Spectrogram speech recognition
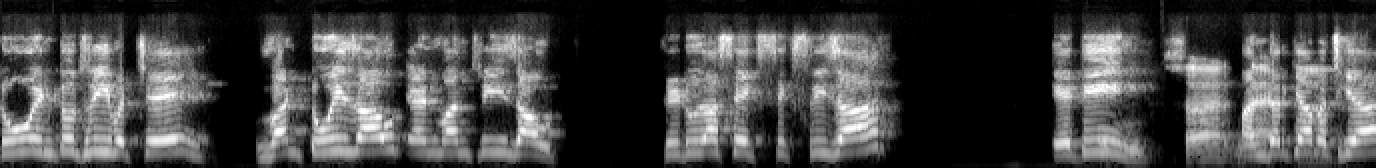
two into three बच्चे one two is out and one three is out three two जार सिक्स सिक्स थ्री जार एटीन सर अंदर क्या बच गया?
